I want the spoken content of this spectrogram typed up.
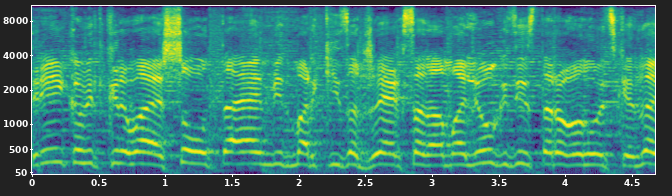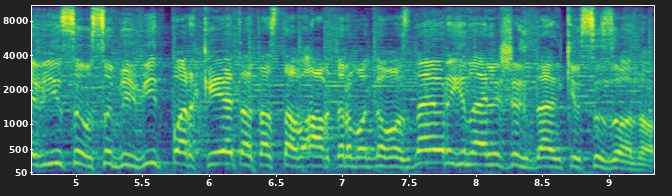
Трійко відкриває шоу-тайм від Маркіза Джексона. Малюк зі Староголуцька навісив собі від паркета та став автором одного з найоригінальніших данків сезону.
